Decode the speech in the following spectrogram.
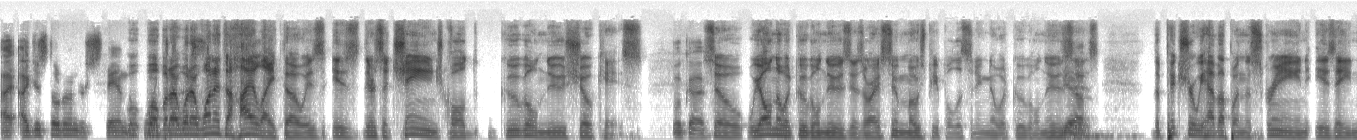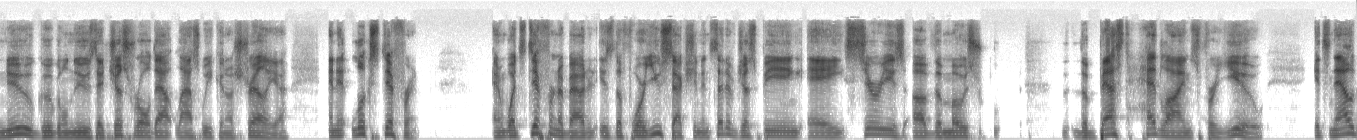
i, I just don't understand well, well but I, what i wanted to highlight though is is there's a change called google news showcase okay so we all know what google news is or i assume most people listening know what google news yeah. is the picture we have up on the screen is a new google news that just rolled out last week in australia and it looks different. And what's different about it is the for you section, instead of just being a series of the most, the best headlines for you, it's now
